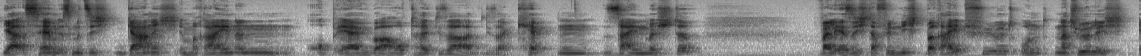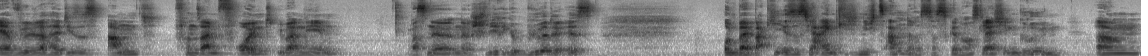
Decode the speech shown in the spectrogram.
ja, Sam ist mit sich gar nicht im Reinen, ob er überhaupt halt dieser, dieser Captain sein möchte, weil er sich dafür nicht bereit fühlt und natürlich, er würde halt dieses Amt von seinem Freund übernehmen, was eine, eine schwierige Bürde ist. Und bei Bucky ist es ja eigentlich nichts anderes, das ist genau das gleiche in Grün. Ähm,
